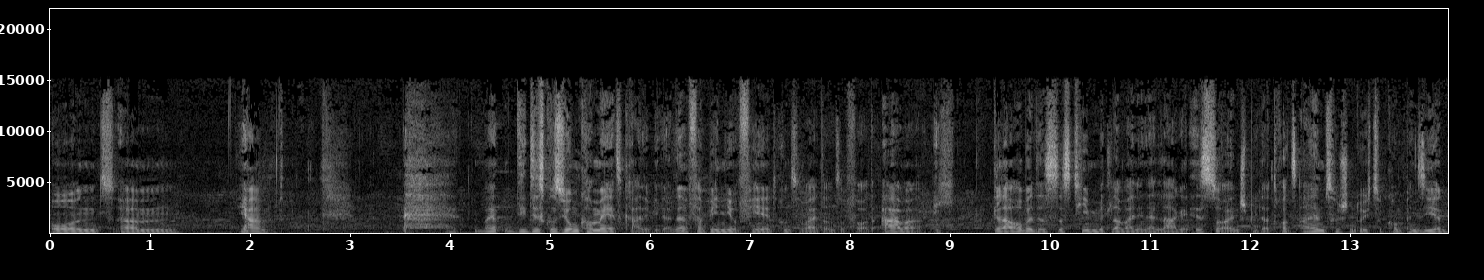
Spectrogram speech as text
Und ähm, ja, die Diskussion kommen ja jetzt gerade wieder, ne? Fabinho fehlt und so weiter und so fort. Aber ich glaube, dass das Team mittlerweile in der Lage ist, so einen Spieler trotz allem zwischendurch zu kompensieren.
